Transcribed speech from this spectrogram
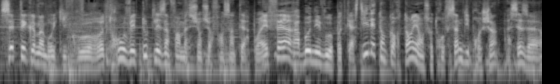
C'était comme un bruit qui court. Retrouvez toutes les informations sur franceinter.fr. Abonnez-vous au podcast. Il est encore temps et on se retrouve samedi prochain à 16h.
